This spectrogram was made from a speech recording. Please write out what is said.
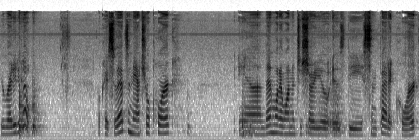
you're ready to go. Okay, so that's a natural cork. And then what I wanted to show you is the synthetic cork.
